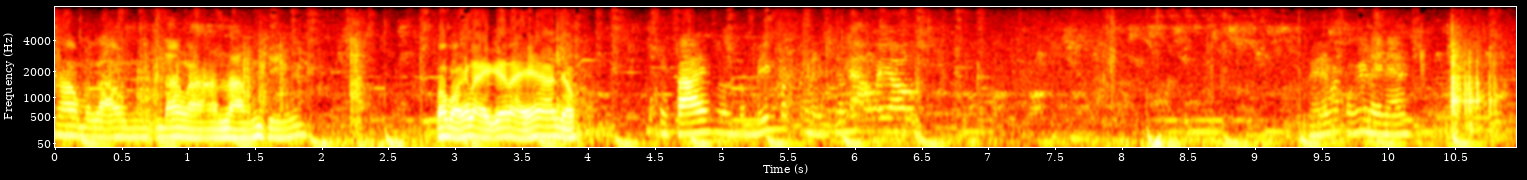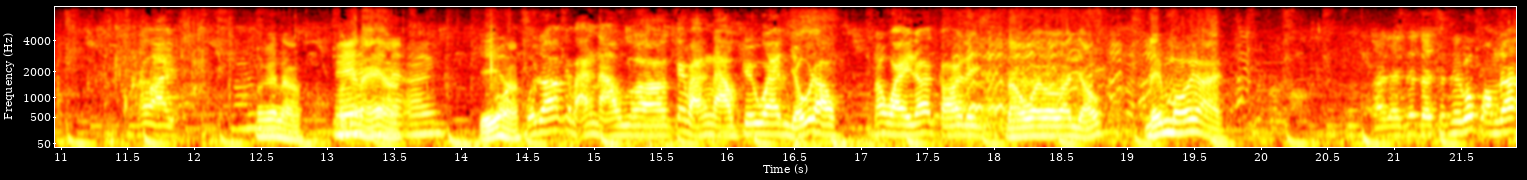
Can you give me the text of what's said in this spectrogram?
Sao mà làm đang là làm cái chuyện á Bao bằng cái này cái này hả anh Dũng. Không phải mình biến bắt cái này cho Nè bắt con cái này nè Có cái nào? Có cái này hả? Vậy hả? Bữa đó cái bạn nào ờ, cái bạn nào kêu quen vũ đâu? Nó quay đó coi đi. Đâu quay qua anh Dũng Đếm mối rồi. Rồi rồi facebook ông đó.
